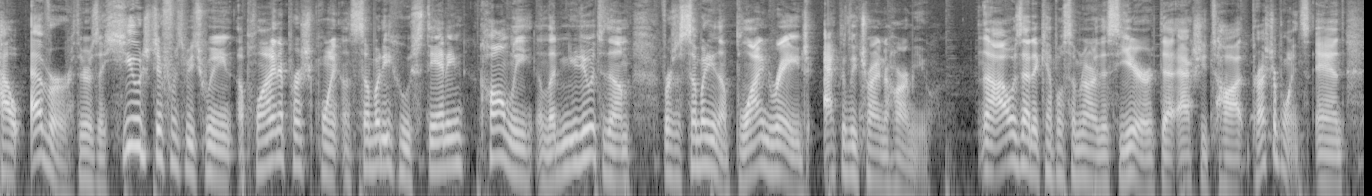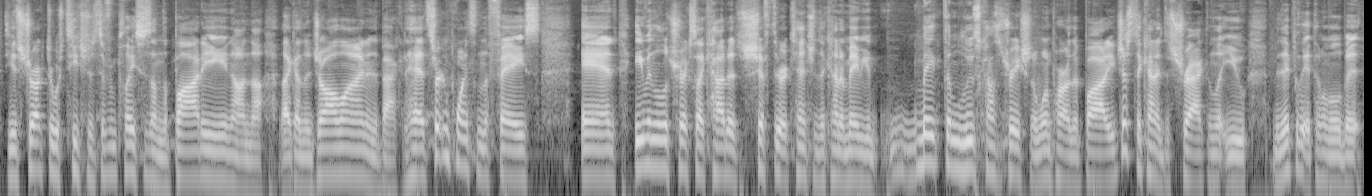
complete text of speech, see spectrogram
However, there's a huge difference between applying a pressure point on somebody who's standing calmly and letting you do it to them versus somebody in a blind rage actively trying to harm you. Now, I was at a Kempo seminar this year that actually taught pressure points, and the instructor was teaching us different places on the body and on the like on the jawline and the back of the head, certain points on the face, and even little tricks like how to shift their attention to kind of maybe make them lose concentration on one part of their body, just to kind of distract and let you manipulate them a little bit.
